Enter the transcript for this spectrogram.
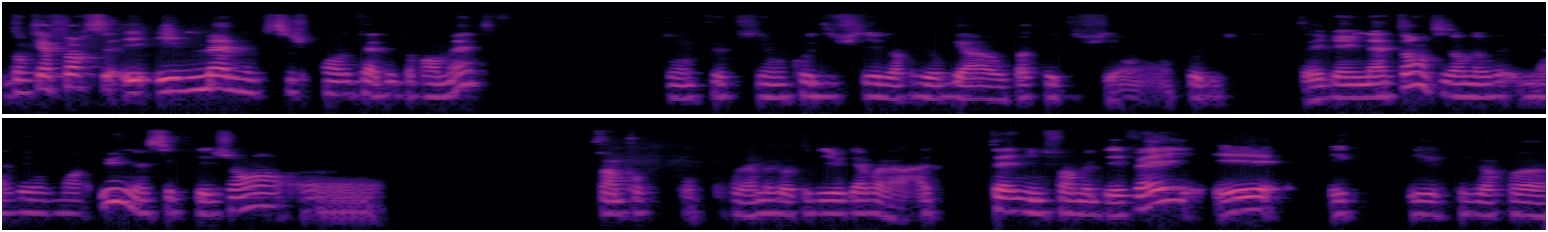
donc à force, et, même si je prends le cas des grands maîtres, donc euh, qui ont codifié leur yoga ou pas codifié, on codifié. Vous avez bien une attente, ils en avaient au moins une, c'est que les gens, euh, enfin pour, pour, la majorité des yogas, voilà, atteignent une forme d'éveil et, et, que leur euh,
